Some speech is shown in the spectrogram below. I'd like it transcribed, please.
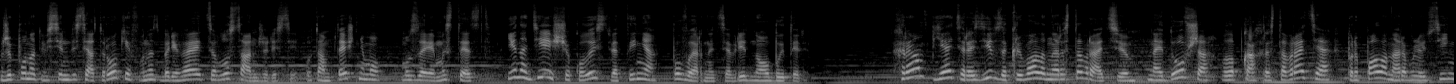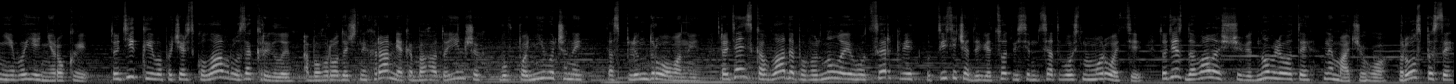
Вже понад 80 років вони зберігаються в Лос-Анджелесі, у тамтешньому музеї мистецтв. Є надія, що колись святиня повернеться в рідну обитель. Храм п'ять разів закривали на реставрацію. Найдовша в лапках реставрація припала на революційні і воєнні роки. Тоді Києво-Печерську лавру закрили, а Богородичний храм, як і багато інших, був понівечений та сплюндрований. Радянська влада повернула його церкві у 1988 році. Тоді здавалося, що відновлювати нема чого. Розписи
